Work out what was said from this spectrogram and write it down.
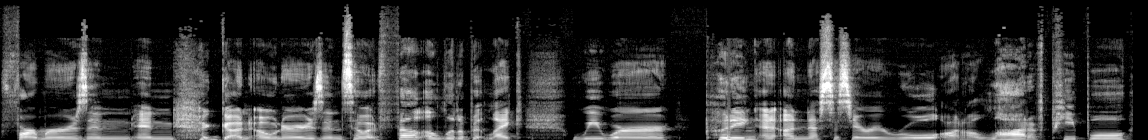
farmers and and gun owners, and so it felt a little bit like we were putting an unnecessary rule on a lot of people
